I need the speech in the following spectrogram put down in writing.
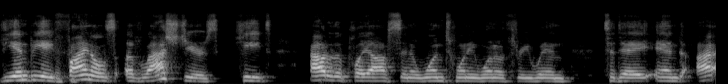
the NBA Finals of last year's Heat, out of the playoffs in a 120-103 win today. And I,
